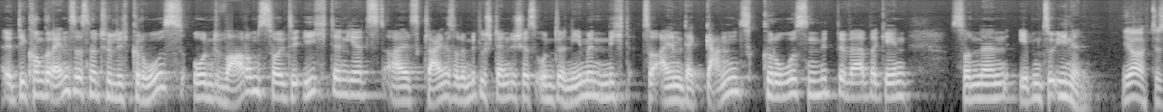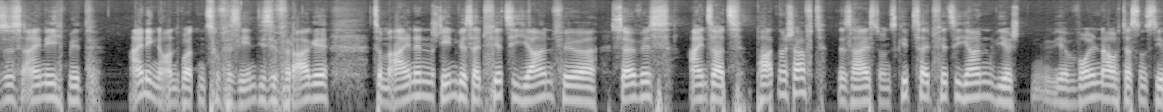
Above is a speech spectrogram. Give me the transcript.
Äh, die Konkurrenz ist natürlich groß und warum sollte ich denn jetzt als kleines oder mittelständisches Unternehmen nicht zu einem der ganz großen Mitbewerber gehen, sondern eben zu Ihnen? Ja, das ist eigentlich mit einigen Antworten zu versehen, diese Frage. Zum einen stehen wir seit 40 Jahren für Service, Einsatz, Partnerschaft. Das heißt, uns gibt es seit 40 Jahren. Wir, wir wollen auch, dass uns die,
